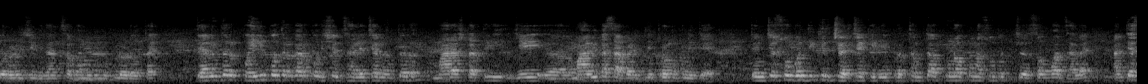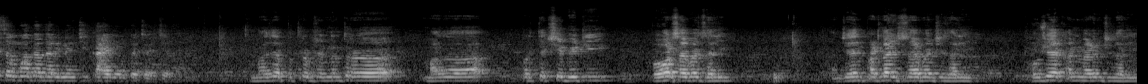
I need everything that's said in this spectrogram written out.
परळीची विधानसभा निवडणूक लढवताय त्यानंतर पहिली पत्रकार परिषद झाल्याच्यानंतर महाराष्ट्रातील जे अं, महाविकास आघाडीतले प्रमुख नेते आहेत त्यांच्यासोबत देखील चर्चा केली. प्रथमतः पुन्हा कुणासोबत च- संवाद झालाय आणि त्या संवादादरम्यानची काय नेमकं चर्चा झाली? माझ्या पत्रपरिषदेनंतर माझा प्रत्यक्ष भेटी पवार साहेबांची झाली जयंत पाटलांची साहेबांची झाली फौजिया खान मॅडमची झाली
